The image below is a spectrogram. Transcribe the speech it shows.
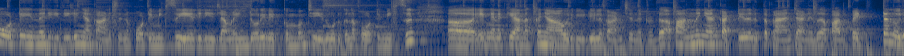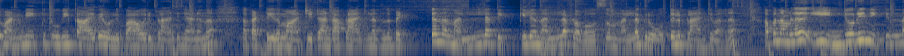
പോട്ട് ചെയ്യുന്ന രീതിയിൽ ഞാൻ കാണിച്ചിരുന്നു. പോട്ടി മിക്സ് ഏത് രീതിയിൽ നമ്മൾ ഇൻഡോറിൽ വെക്കുമ്പം ചെയ്ത് കൊടുക്കുന്ന പോട്ടി മിക്സ് എങ്ങനെയൊക്കെയാണെന്നൊക്കെ ഞാൻ ഒരു വീഡിയോയിൽ കാണിച്ചു തന്നിട്ടുണ്ട്. അപ്പോൾ അന്ന് ഞാൻ കട്ട് ചെയ്തെടുത്ത പ്ലാന്റാണിത് അപ്പോൾ അത് പെട്ടെന്ന് ഒരു വൺ വീക്ക് ടു വീക്ക് ആയതേ ഉള്ളൂ. ഇപ്പോൾ ആ ഒരു പ്ലാന്റ് ഞാനൊന്ന് കട്ട് ചെയ്ത് മാറ്റിയിട്ട് ആ പ്ലാന്റിനകത്ത് പെട്ടെന്ന് പെട്ടെന്ന് നല്ല തിക്കിൽ നല്ല ഫ്ലവേഴ്സും നല്ല ഗ്രോത്തിൽ പ്ലാന്റ് വന്ന്. അപ്പോൾ നമ്മൾ ഈ ഇൻഡോറിൽ നിൽക്കുന്ന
